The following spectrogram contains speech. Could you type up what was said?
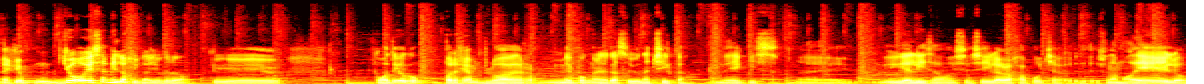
Es que mm, yo, esa es mi lógica, yo creo. Que, como te digo, por ejemplo, a ver, me pongo en el caso de una chica de X. Eh, idealiza, oye, sí, sí, la roja, pucha, es una modelo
